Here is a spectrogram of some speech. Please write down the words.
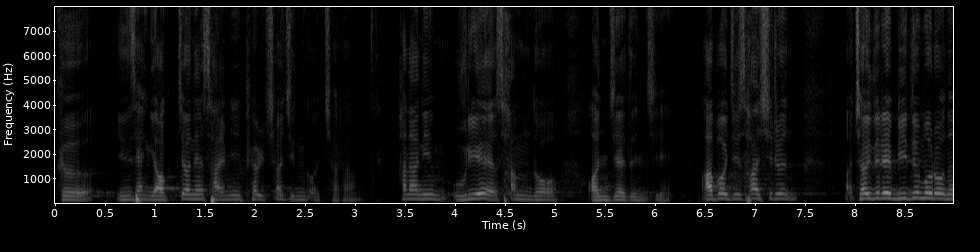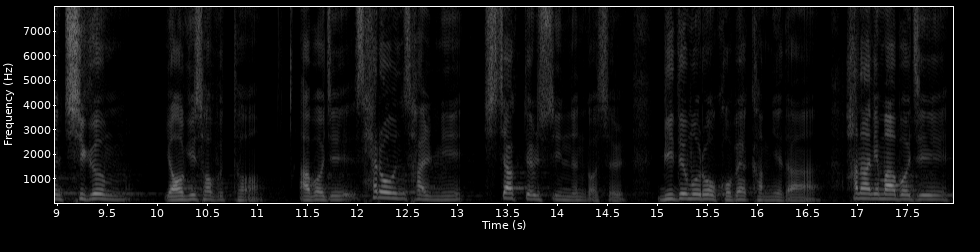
그 인생 역전의 삶이 펼쳐진 것처럼 하나님 우리의 삶도 언제든지 아버지 사실은 저희들의 믿음으로는 지금 여기서부터 아버지 새로운 삶이 시작될 수 있는 것을 믿음으로 고백합니다. 하나님 아버지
